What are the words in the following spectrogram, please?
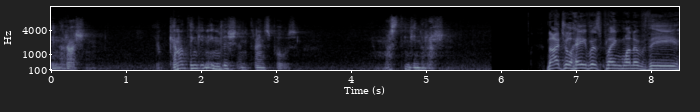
in Russian. You cannot think in English and transpose. You must think in Russian. Nigel Havers playing one of the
